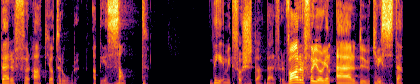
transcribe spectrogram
därför att jag tror att det är sant. Det är mitt första därför. Varför, Jörgen, är du kristen?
